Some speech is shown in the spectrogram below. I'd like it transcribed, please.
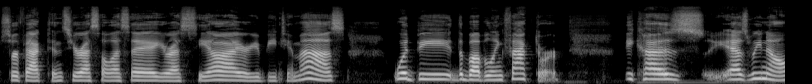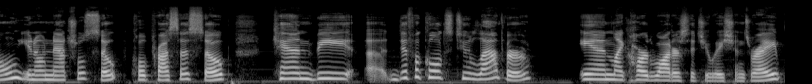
surfactants, your SLSA, your SCI, or your BTMS, would be the bubbling factor. Because as we know, you know, natural soap, cold processed soap can be uh, difficult to lather in like hard water situations, right?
